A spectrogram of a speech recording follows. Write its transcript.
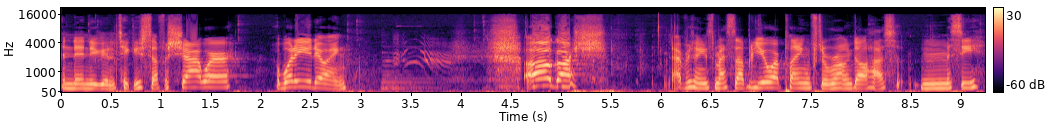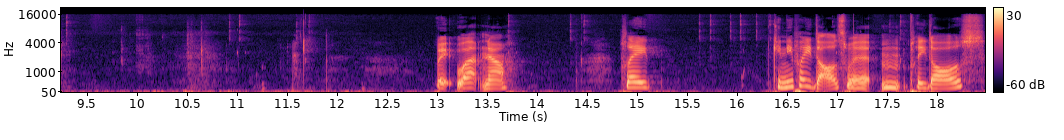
And then you're gonna take yourself a shower. What are you doing? Oh gosh. Everything's messed up. You are playing with the wrong dollhouse, Missy. Wait, what? No. Play. Can you play dolls with. Mm, play dolls?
